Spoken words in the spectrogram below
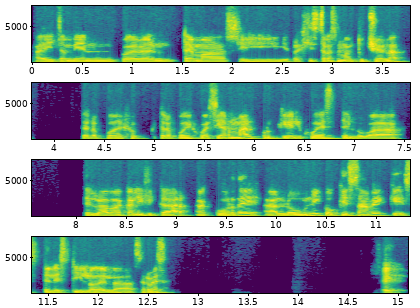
Ahí también puede haber un tema si registras mal tu chela, te la puede, te la juecear mal porque el juez te lo va, te la va a calificar acorde a lo único que sabe que es el estilo de la cerveza. Sí.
